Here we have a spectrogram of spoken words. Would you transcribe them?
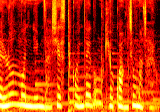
멜론모님 날씨 스티커인데 너무 귀엽고 앙증맞아요.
